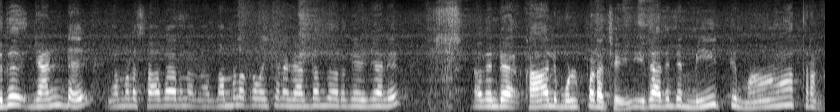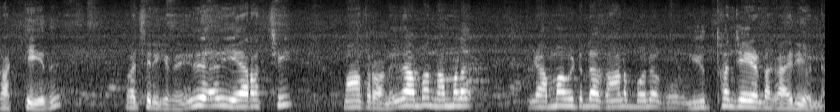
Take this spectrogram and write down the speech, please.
ഇത് ഞണ്ട് നമ്മൾ സാധാരണ നമ്മളൊക്കെ വയ്ക്കുന്ന ഞണ്ടെന്ന് പറഞ്ഞു കഴിഞ്ഞാൽ അതിന്റെ കാൽ മുൾപ്പെടെ ചെയ്യും. ഇത് അതിന്റെ മീറ്റ് മാത്രം കട്ട് ചെയ്ത് വച്ചിരിക്കുന്നത്. ഇത് അത് ഇറച്ചി മാത്രമാണ്. ഇതാകുമ്പോൾ നമ്മൾ ഈ അമ്മ വീട്ടിലൊക്കെ കാണുമ്പോൾ യുദ്ധം ചെയ്യേണ്ട കാര്യമില്ല.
